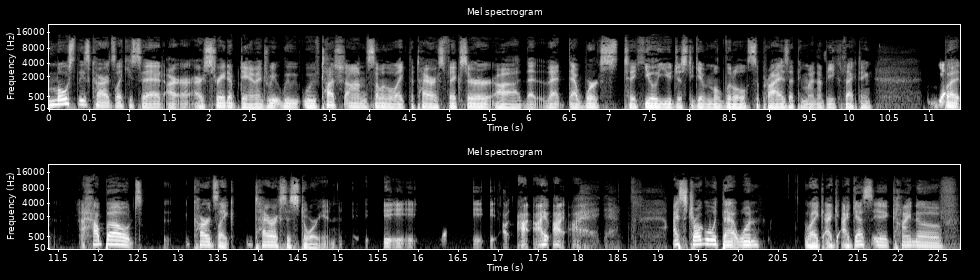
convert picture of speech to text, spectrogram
most of these cards, like you said, are, are, are, straight up damage. We, we we've touched on some of the like the Tyrax Fixer uh, that that that works to heal you just to give them a little surprise that they might not be expecting. Yeah. But how about cards like Tyrax Historian? It, it, it, I, I, I I struggle with that one. Like I, I guess it kind of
